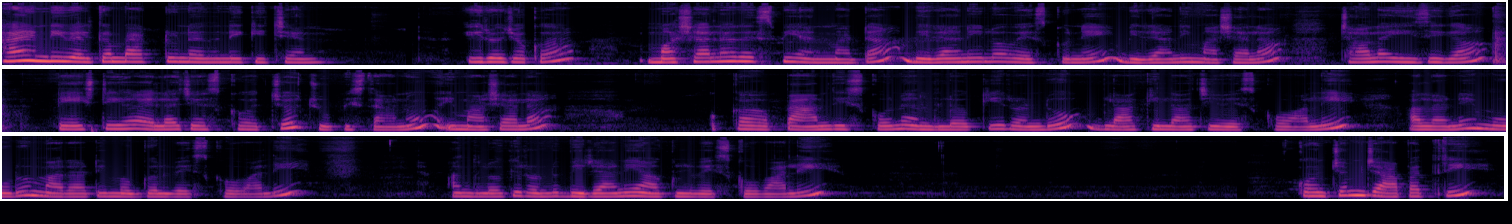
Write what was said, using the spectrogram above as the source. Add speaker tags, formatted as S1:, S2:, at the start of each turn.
S1: Hi అండి welcome back to Nandini kitchen. ఈరోజు ఒక మసాలా రెసిపీ అనమాట బిర్యానీలో వేసుకునే బిర్యానీ మసాలా. చాలా ఈజీగా టేస్టీగా ఎలా చేసుకోవచ్చో చూపిస్తాను. ఈ మసాలా ఒక ప్యాన్ తీసుకొని అందులోకి రెండు బ్లాక్ ఇలాచీ వేసుకోవాలి. అలానే మూడు మరాఠీ మొగ్గలు వేసుకోవాలి. అందులోకి రెండు బిర్యానీ ఆకులు వేసుకోవాలి. కొంచెం జాపత్రి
